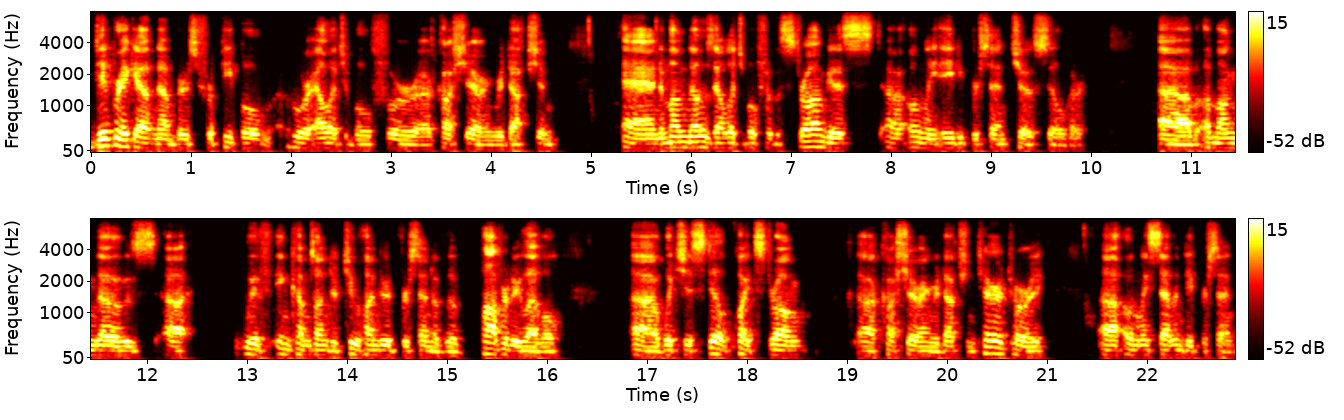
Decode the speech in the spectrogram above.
did break out numbers for people who are eligible for uh, cost sharing reduction and among those eligible for the strongest, uh, only 80% chose silver. Uh, among those uh, with incomes under 200% of the poverty level, uh, which is still quite strong uh, cost sharing reduction territory, uh, only 70%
